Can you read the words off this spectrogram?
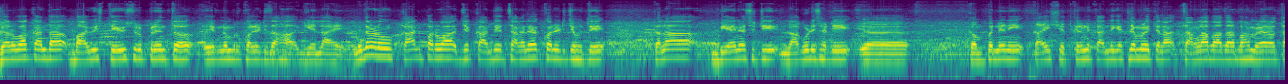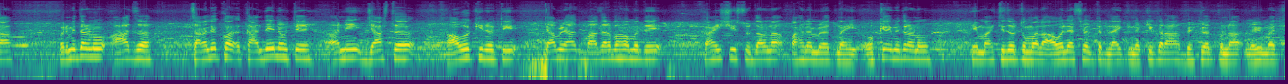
गरवा कांदा बावीस तेवीस रुपयेपर्यंत एक नंबर क्वालिटीचा हा गेला आहे. मित्रांनो काल परवा जे कांदे चांगल्या क्वालिटीचे होते त्याला बियाण्यासाठी लागवडीसाठी कंपन्यांनी काही शेतकऱ्यांनी कांदे घेतल्यामुळे त्याला चांगला बाजारभाव मिळाला होता. पण मित्रांनो आज चांगले क्वा कांदे नव्हते आणि जास्त आवकही नव्हती. त्यामुळे आज बाजारभावामध्ये काहीशी सुधारणा पाहायला मिळत नाही. ओके मित्रांनो ही माहिती जर तुम्हाला आवडली असेल तर लाईक नक्की करा. भेटूयात पुन्हा नवीन माहिती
